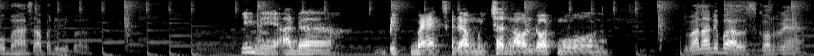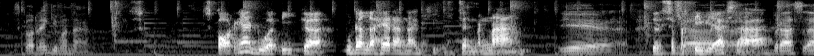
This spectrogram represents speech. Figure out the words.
mau bahas apa dulu bal Ini ada big match. Ada Munchen lawan Dortmund. gimana nih bal skornya skornya gimana Skornya 2-3. Udah nggak heran lagi. Munchen menang. Iya. Udah seperti Ya, biasa. Berasa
